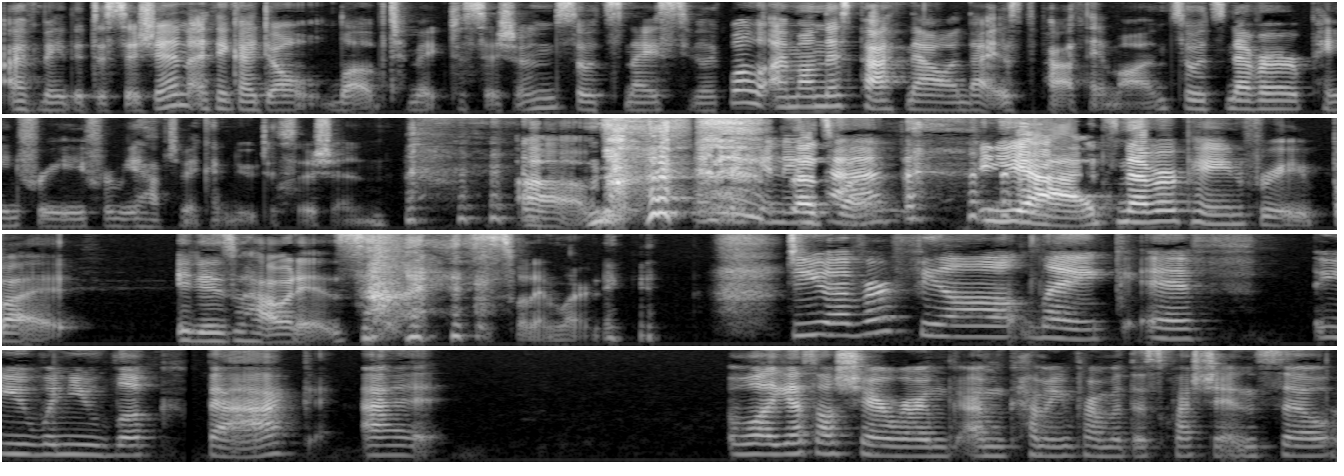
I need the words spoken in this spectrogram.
I've made the decision. I think I don't love to make decisions, so it's nice to be like, well, I'm on this path now, and that is the path I'm on. So it's never pain free for me to have to make a new decision. Um, new that's path. Why, yeah, it's never pain free, but it is how it is. That's what I'm learning. Do you ever feel like if you when you look back at well i guess i'll share where i'm, I'm coming from with this question so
